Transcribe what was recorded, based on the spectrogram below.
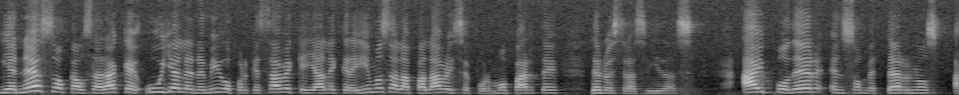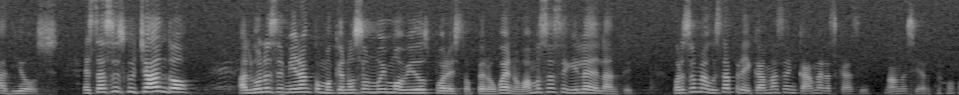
y en eso causará que huya el enemigo porque sabe que ya le creímos a la palabra y se formó parte de nuestras vidas. Hay poder en someternos a Dios. ¿Estás escuchando? Algunos se miran como que no son muy movidos por esto, pero bueno, vamos a seguirle adelante. Por eso me gusta predicar más en cámaras casi. No, no es cierto.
